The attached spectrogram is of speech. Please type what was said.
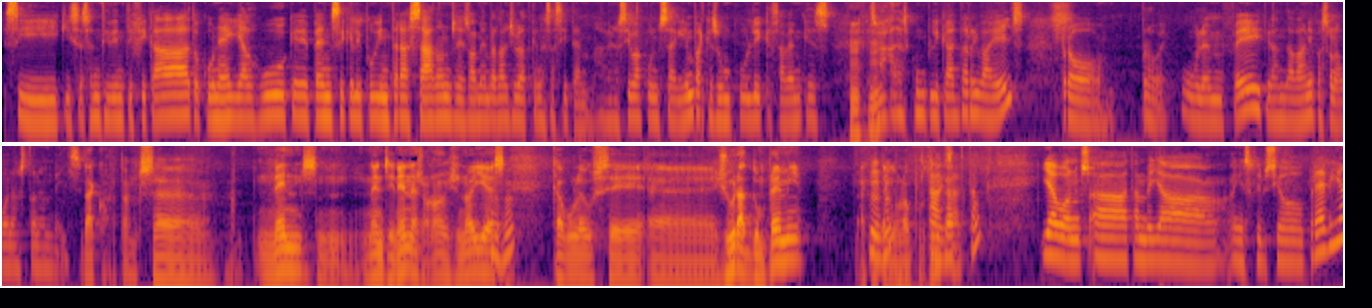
Si qui se senti identificat o conegui algú que pensi que li pugui interessar, doncs és el membre del jurat que necessitem. A veure si ho aconseguim, perquè és un públic que sabem que és, que és a vegades complicat d'arribar a ells, però, però bé, ho volem fer i tirar endavant i passar una bona estona amb ells. D'acord, doncs eh, nens, nens i nenes o nois i noies uh -huh. que voleu ser eh, jurat d'un premi, aquí uh -huh. teniu l'oportunitat. Exacte. Llavors, eh, també hi ha inscripció prèvia.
